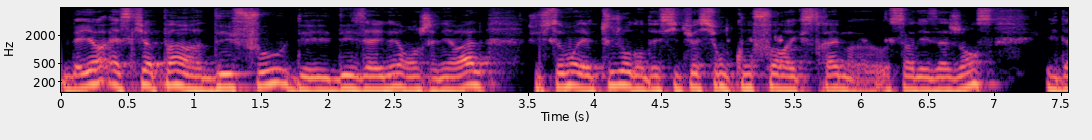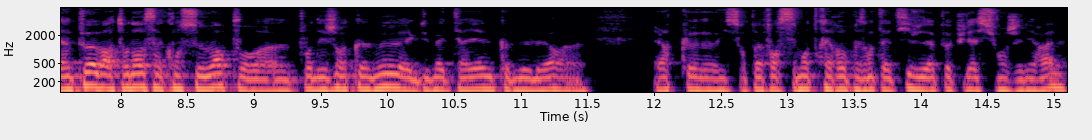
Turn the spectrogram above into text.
D'ailleurs, est-ce qu'il n'y a pas un défaut des designers en général, justement d'être toujours dans des situations de confort extrême au sein des agences et d'un peu avoir tendance à concevoir pour, euh, pour des gens comme eux, avec du matériel comme le leur, euh, alors qu'ils ne sont pas forcément très représentatifs de la population en général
